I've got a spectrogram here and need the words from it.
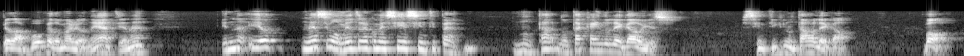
pela boca da marionete, né? E, e eu, nesse momento, eu já comecei a sentir, não está não tá caindo legal isso. Senti que não estava legal. Bom,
